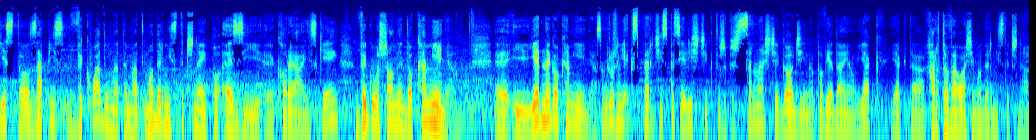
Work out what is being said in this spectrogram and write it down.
Jest to zapis wykładu na temat modernistycznej poezji y, koreańskiej wygłoszony do kamienia i jednego kamienia. Są różni eksperci, specjaliści, którzy przez 14 godzin opowiadają, jak, jak ta hartowała się modernistyczna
